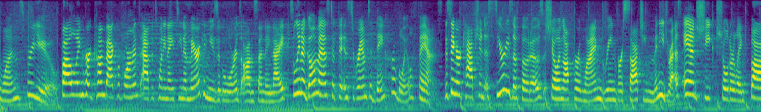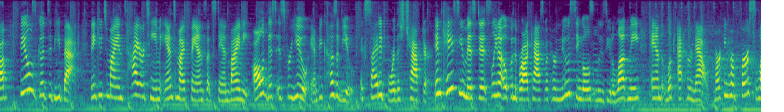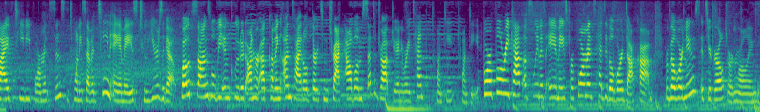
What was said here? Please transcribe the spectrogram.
one's for you. Following her comeback performance at the 2019 American Music Awards on Sunday night, Selena Gomez took to Instagram to thank her loyal fans. The singer captioned a series of photos showing off her lime green Versace mini dress and chic shoulder length bob. Feels good to be back. Thank you to my entire team and to my fans that stand by me. All of this is for you and because of you. Excited for this chapter. In case you missed it, Selena opened the broadcast with her new singles Lose You to Love Me and Look at Her Now, marking her first live TV performance since the 2017 AMAs two years ago. Both songs will be included on her upcoming untitled 13 track album set to drop January 10th, 2020. For a full recap of Selena's AMAs performance, head to Billboard.com. For Billboard News, it's your girl, Jordyn Rolling.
